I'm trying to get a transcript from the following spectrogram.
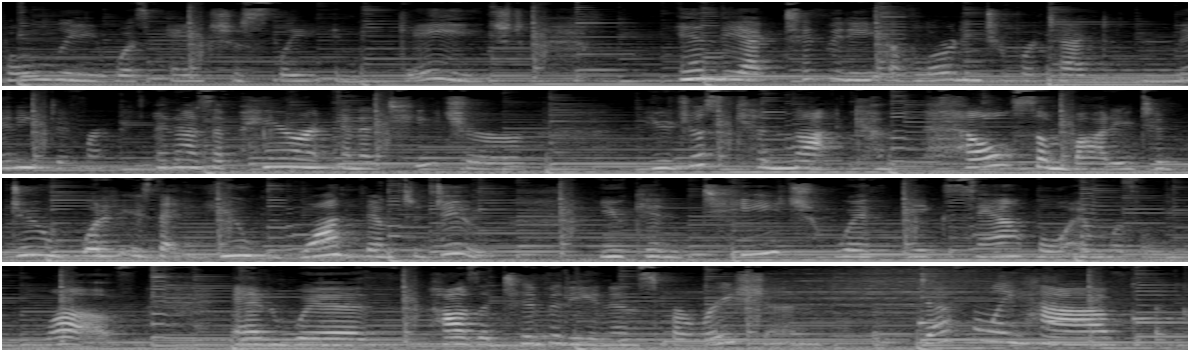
totally was anxiously engaged in the activity of learning to protect many different. And as a parent and a teacher, you just cannot compel somebody to do what it is that you want them to do. You can teach with example and with love and with positivity and inspiration. Definitely have the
